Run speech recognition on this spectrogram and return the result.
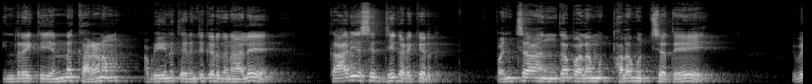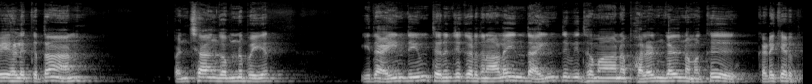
இன்றைக்கு என்ன கரணம் அப்படின்னு தெரிஞ்சுக்கிறதுனாலே காரிய சித்தி கிடைக்கிறது. பஞ்சாங்க பலமு பலமுச்சத்தே இவைகளுக்கு தான் பஞ்சாங்கம்னு பெயர். இது ஐந்தையும் தெரிஞ்சுக்கிறதுனால இந்த ஐந்து விதமான பலன்கள் நமக்கு கிடைக்கிறது.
